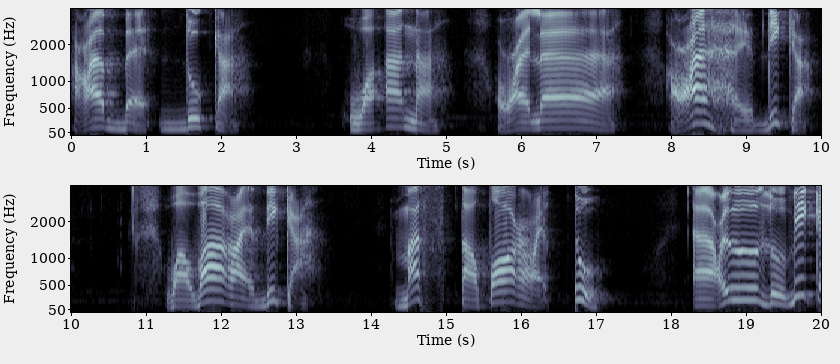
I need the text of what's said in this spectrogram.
عبدك وأنا على عهدك ووعدك. ما استطعت. أعوذ بك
